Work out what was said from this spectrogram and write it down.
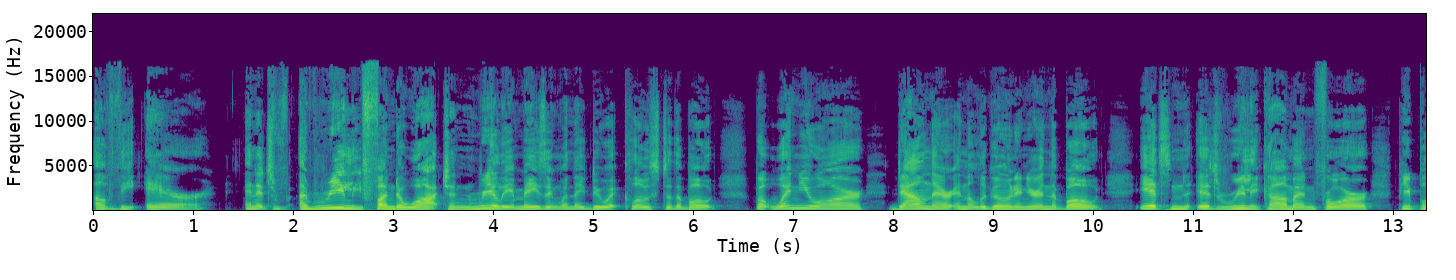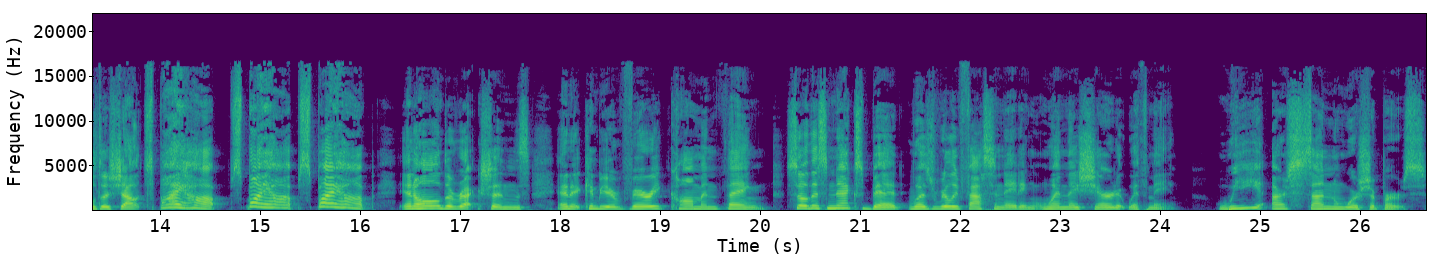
of the air. And it's really fun to watch and really amazing when they do it close to the boat. But when you are down there in the lagoon and you're in the boat, it's it's really common for people to shout spy hop, spy hop, spy hop in all directions and it can be a very common thing. So this next bit was really fascinating when they shared it with me. We are sun worshippers.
